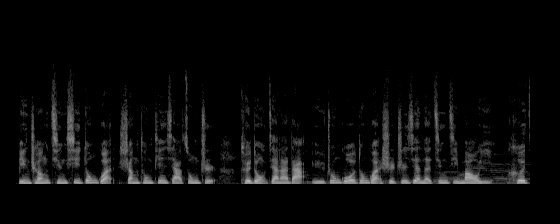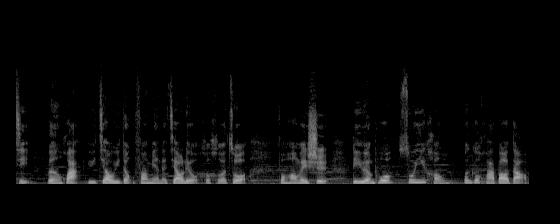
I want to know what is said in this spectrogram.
秉承情系东莞、商通天下宗旨，推动加拿大与中国东莞市之间的经济贸易、科技、文化与教育等方面的交流和合作。凤凰卫视李元波、苏一恒，温哥华报道。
